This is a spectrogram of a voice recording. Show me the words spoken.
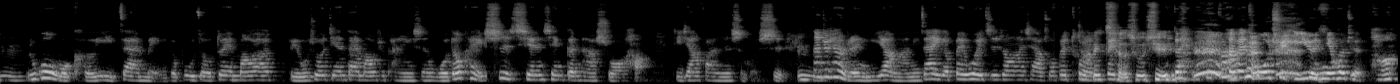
嗯如果我可以在每一个步骤对猫要，比如说今天带猫去看医生，我都可以事先先跟他说好即将发生什么事，嗯那就像人一样啊，你在一个被未知状态下说被突然被扯出去，对，突然被拖去医院，你也会觉得啊，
